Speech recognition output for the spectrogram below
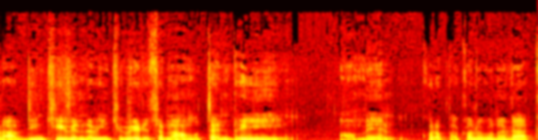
ప్రార్థించి విన్నవించి వేడుచున్నాము తండ్రి. ఆమెన్. కృప కలుగునగాక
